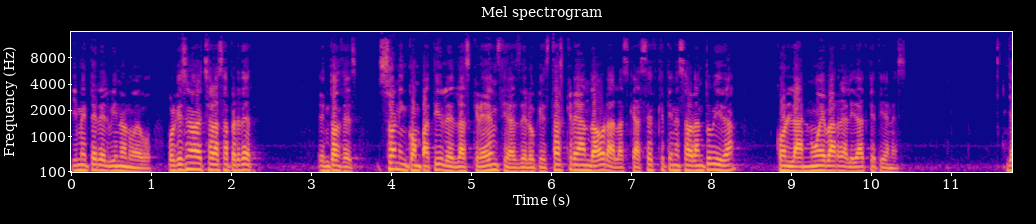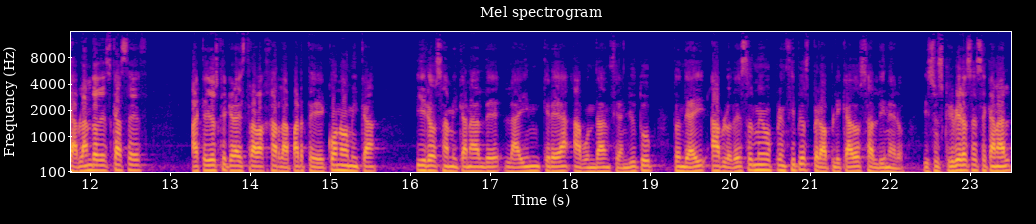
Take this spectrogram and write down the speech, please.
y meter el vino nuevo, porque si no lo echarás a perder. Entonces, son incompatibles las creencias de lo que estás creando ahora, la escasez que tienes ahora en tu vida, con la nueva realidad que tienes. Y hablando de escasez, aquellos que queráis trabajar la parte económica, iros a mi canal de La Increa Abundancia en YouTube, donde ahí hablo de estos mismos principios, pero aplicados al dinero. Y suscribiros a ese canal,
